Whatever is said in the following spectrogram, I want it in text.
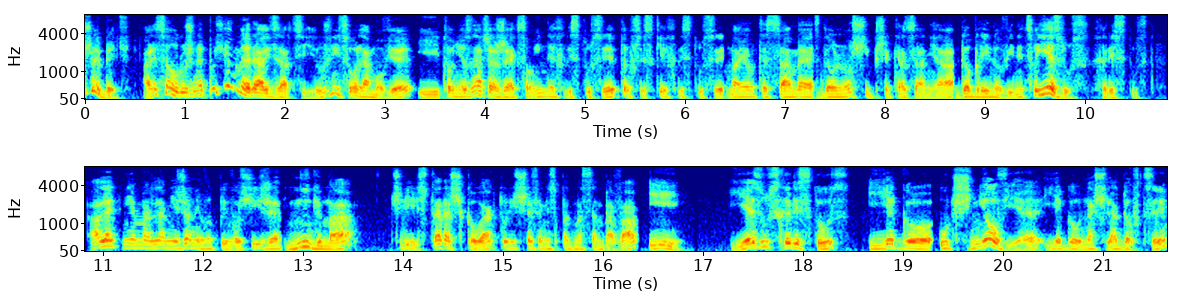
Może być, ale są różne poziomy realizacji. Różni są lamowie i to nie oznacza, że jak są inne Chrystusy, to wszystkie Chrystusy mają te same zdolności przekazania dobrej nowiny, co Jezus Chrystus. Ale nie ma dla mnie żadnej wątpliwości, że Nigma, czyli stara szkoła, której szefem jest Padmasambhava i Jezus Chrystus i jego uczniowie, jego naśladowcy,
